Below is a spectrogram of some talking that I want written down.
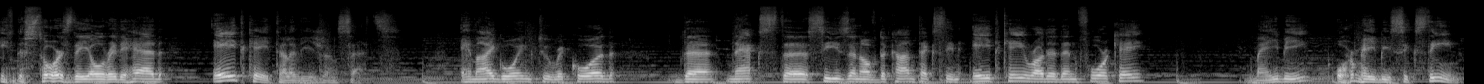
in the stores they already had 8K television sets. Am I going to record the next uh, season of the context in 8K rather than 4K? Maybe, or maybe 16.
